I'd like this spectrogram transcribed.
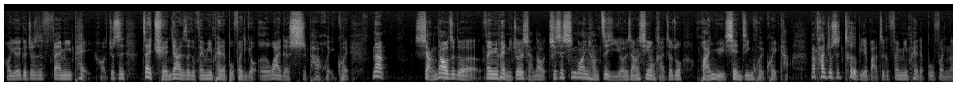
哦有一个就是 Family Pay，好，就是在全家的这个 Family Pay 的部分有额外的十趴回馈。那想到这个 Family Pay，你就会想到，其实星光银行自己有一张信用卡叫做环宇现金回馈卡，那它就是特别把这个 Family Pay 的部分呢。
